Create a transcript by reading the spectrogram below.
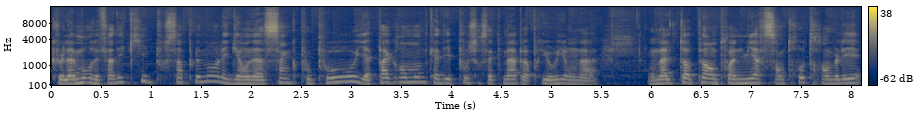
que l'amour de faire des kills, tout simplement, les gars. On est à 5 popos, il n'y a pas grand monde qui a des pots sur cette map. A priori, on a on a le top 1 en point de mire sans trop trembler.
